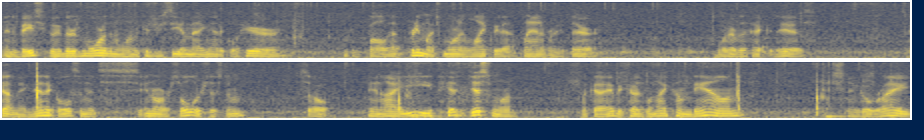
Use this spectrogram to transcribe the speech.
And basically, there's more than one because you see a magnetical here. You can follow that. Pretty much more than likely that planet right there, whatever the heck it is. It's got magneticals and it's in our solar system. So, in IE, this one, okay, because when I come down and go right,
